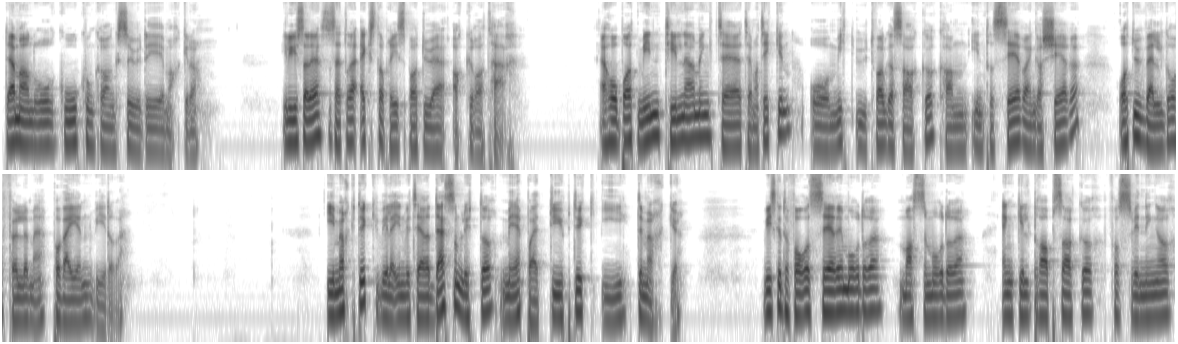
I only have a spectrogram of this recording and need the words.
Det er med andre ord god konkurranse ute i markedet. I lys av det så setter jeg ekstra pris på at du er akkurat her. Jeg håper at min tilnærming til tematikken og mitt utvalg av saker kan interessere og engasjere, og at du velger å følge med på veien videre. I Mørkdykk vil jeg invitere deg som lytter med på et dypdykk i det mørke. Vi skal ta for oss seriemordere, massemordere, enkeltdrapssaker, forsvinninger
